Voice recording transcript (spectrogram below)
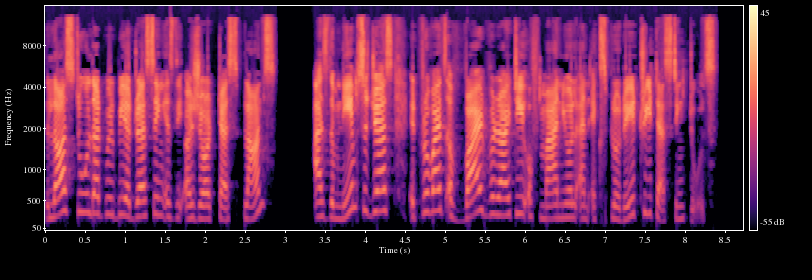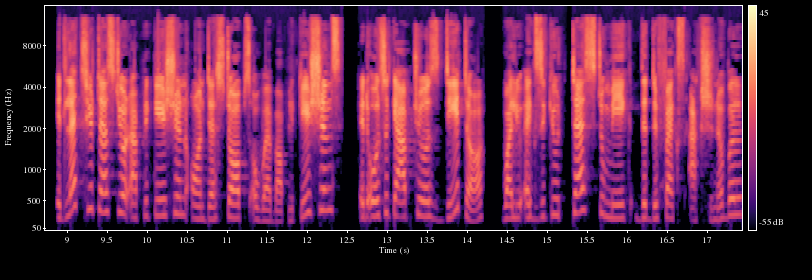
The last tool that we'll be addressing is the Azure Test Plans. As the name suggests, it provides a wide variety of manual and exploratory testing tools. It lets you test your application on desktops or web applications. It also captures data while you execute tests to make the defects actionable.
